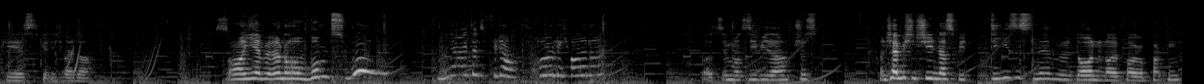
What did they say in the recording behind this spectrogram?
Okay, es geht nicht weiter. So, hier, wir innere Wumms. Woo! Ja, ich bin wieder fröhlich heute. So, jetzt sehen wir uns die wieder. Tschüss. Und ich habe mich entschieden, dass wir dieses Level dort eine neue Folge packen.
